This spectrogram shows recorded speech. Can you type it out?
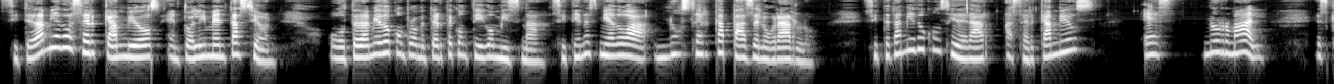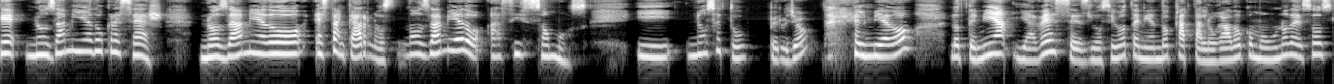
Si te da miedo hacer cambios en tu alimentación o te da miedo comprometerte contigo misma, si tienes miedo a no ser capaz de lograrlo, si te da miedo considerar hacer cambios, es normal. Es que nos da miedo crecer, nos da miedo estancarnos, nos da miedo, así somos. Y no sé tú, pero yo el miedo lo tenía y a veces lo sigo teniendo catalogado como uno de esos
